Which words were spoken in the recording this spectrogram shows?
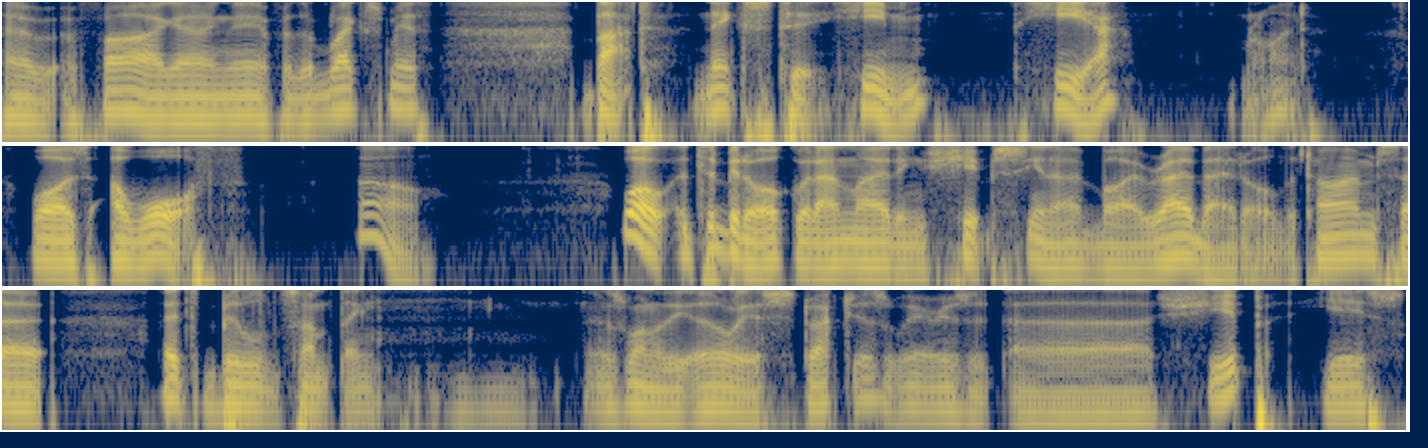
have a fire going there for the blacksmith. But next to him, here, right, was a wharf. Oh, well, it's a bit awkward unloading ships, you know, by rowboat all the time, so let's build something. It was one of the earliest structures. Where is it? Uh, ship, yes.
